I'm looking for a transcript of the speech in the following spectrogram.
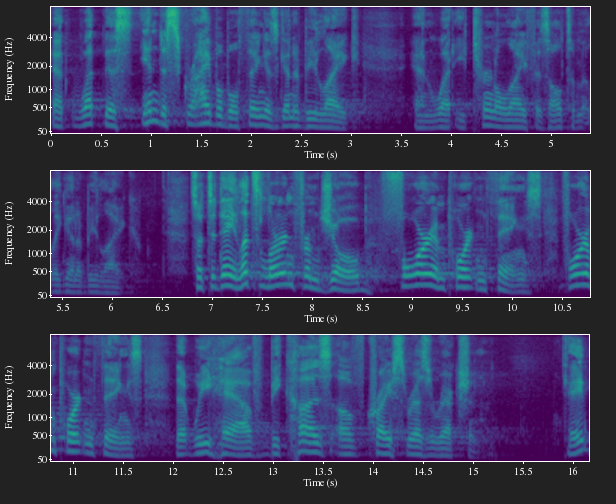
at what this indescribable thing is going to be like and what eternal life is ultimately going to be like. So today, let's learn from Job four important things, four important things that we have because of Christ's resurrection. Okay,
